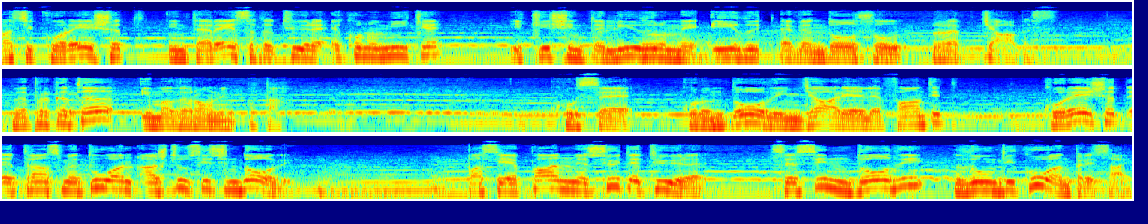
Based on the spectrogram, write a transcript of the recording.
pasi kurejshët interesat e tyre ekonomike i kishin të lidhur me idhujt e vendosur rreth Qabes. Dhe për këtë i madhëronin ata. Kurse, kur ndodhi ngjarja e elefantit, kurejshët e transmetuan ashtu siç ndodhi. Pasi e panë me sytë e tyre, se si ndodhi dhe u ndikuan prej saj.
